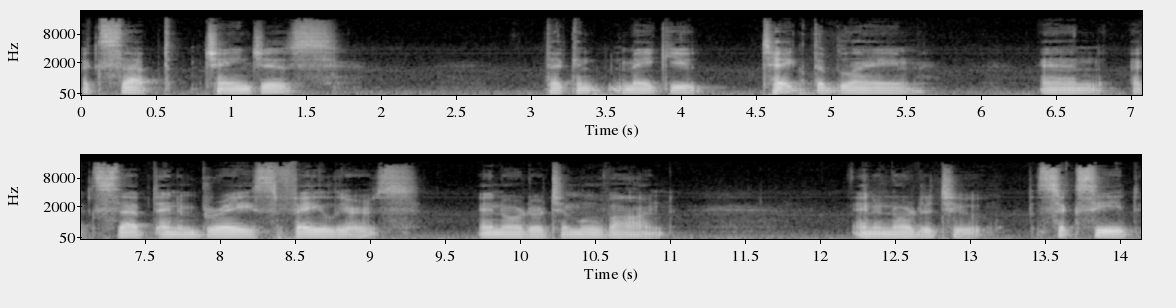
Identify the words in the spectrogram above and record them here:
accept changes, that can make you take the blame and accept and embrace failures in order to move on and in order to succeed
